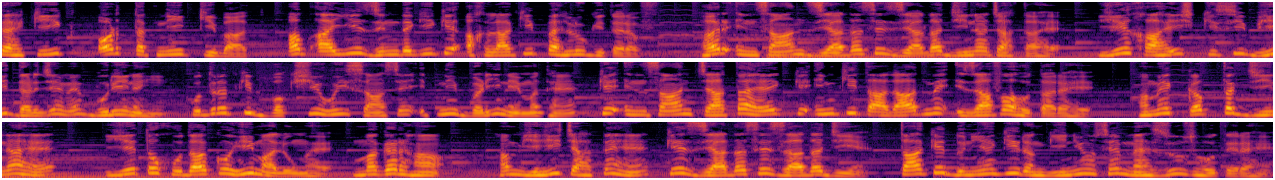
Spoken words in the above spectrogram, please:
तहकीक और तकनीक की बात। अब आइए ज़िंदगी के अखलाकी पहलू की तरफ़। हर इंसान ज़्यादा से ज़्यादा जीना चाहता है। ये ख्वाहिश किसी भी दर्जे में बुरी नहीं। कुदरत की बख्शी हुई साँसें इतनी बड़ी नेमत हैं कि इंसान चाहता है कि इनकी तादाद में इजाफा होता रहे। हमें कब तक जीना है, ये तो खुदा को ही मालूम है। मगर हाँ हम यही चाहते हैं कि ज़्यादा से ज़्यादा जिए, ताकि दुनिया की रंगीनियों से महजूज होते रहें।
